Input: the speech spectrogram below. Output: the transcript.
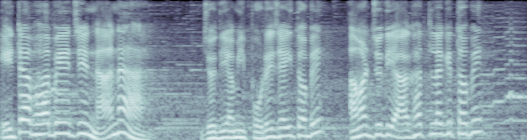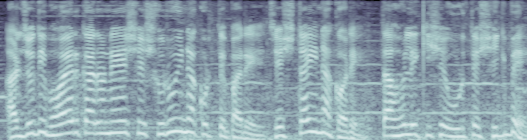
এটা ভাবে যে, না না, যদি আমি পড়ে যাই তবে, আমার যদি আঘাত লাগে তবে আর যদি ভয়ের কারণে সে শুরুই না করতে পারে, চেষ্টাই না করে, তাহলে কি সে উড়তে শিখবে?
